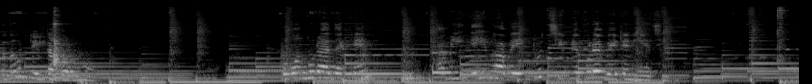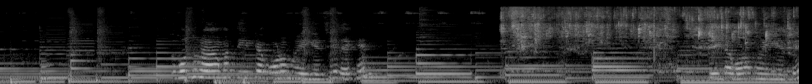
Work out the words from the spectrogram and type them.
ততক্ষণ তেলটা গরম হোক। তো বন্ধুরা দেখেন, আমি এইভাবে একটু চিপড়ে করে বেটে নিয়েছি। তো বন্ধুরা, আমার তেলটা গরম হয়ে গেছে, দেখেন। তেলটা গরম হয়ে গেছে।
